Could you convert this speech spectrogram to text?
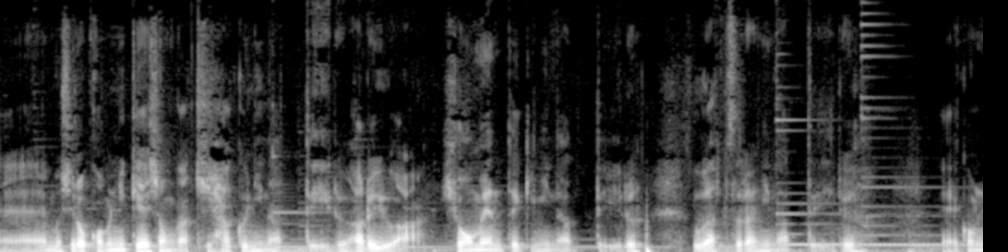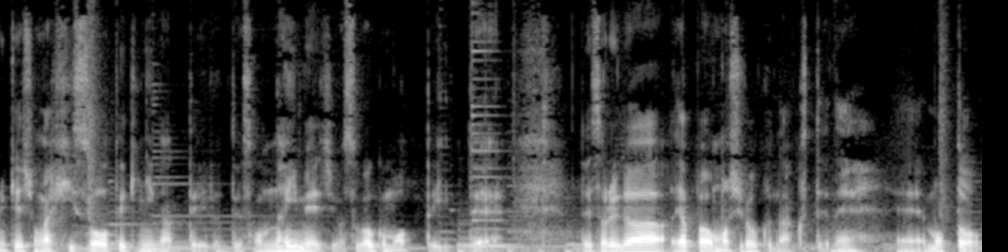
えー、むしろコミュニケーションが希薄になっている。あるいは表面的になっている。上っ面になっている、えー、コミュニケーションが悲壮的になっているってそんなイメージをすごく持っていて。でそれがやっぱ面白くなくてね。えー、もっと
